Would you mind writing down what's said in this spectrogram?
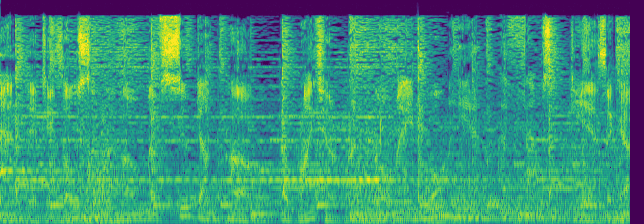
and it is also the home of Su Dongpo, a writer years ago.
